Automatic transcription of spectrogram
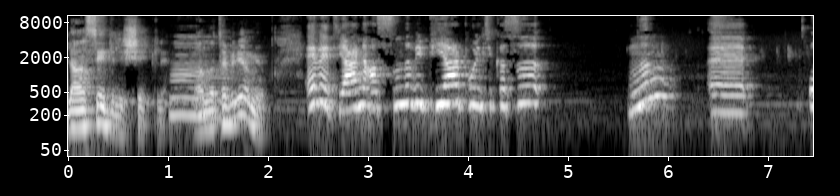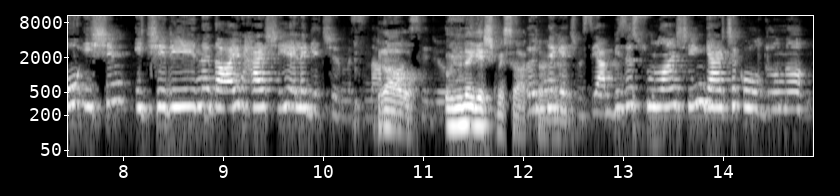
Lanse ediliş şekli. Hmm. Anlatabiliyor muyum? Evet yani aslında bir PR politikasının e, o işin içeriğine dair her şeyi ele geçirmesinden Bravo. bahsediyoruz. Önüne geçmesi hatta. Önüne yani. geçmesi. Yani bize sunulan şeyin gerçek olduğunu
